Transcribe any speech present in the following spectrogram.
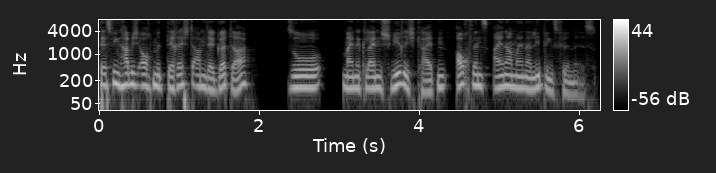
deswegen habe ich auch mit Der rechte Arm der Götter so meine kleinen Schwierigkeiten, auch wenn es einer meiner Lieblingsfilme ist.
